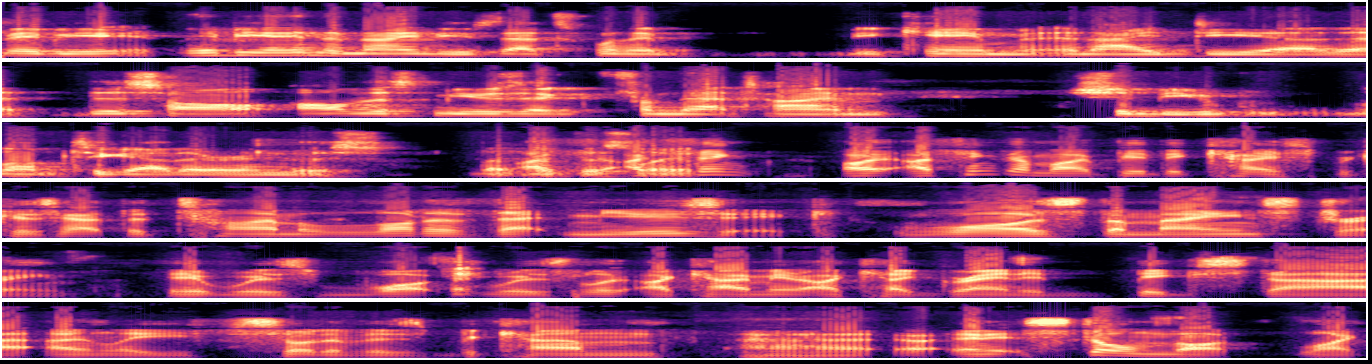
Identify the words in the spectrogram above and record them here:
maybe maybe in the '90s, that's when it became an idea that this all all this music from that time should be lumped together in this. I, this I think I, I think that might be the case because at the time a lot of that music was the mainstream. It was what was okay. I mean, okay, granted, Big Star only sort of has become, uh, and it's still not like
